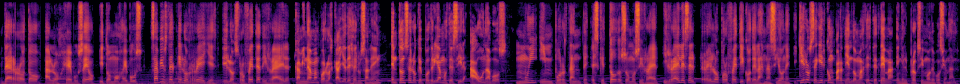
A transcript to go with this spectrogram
derrotó a los jebuseos y tomó Jebús. ¿Sabía usted que los reyes y los profetas de Israel caminaban por las calles de Jerusalén? Entonces lo que podríamos decir a una voz muy importante es que todos somos Israel. Israel es el reloj profético de las naciones y quiero seguir compartiendo más de este tema en el próximo devocional.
